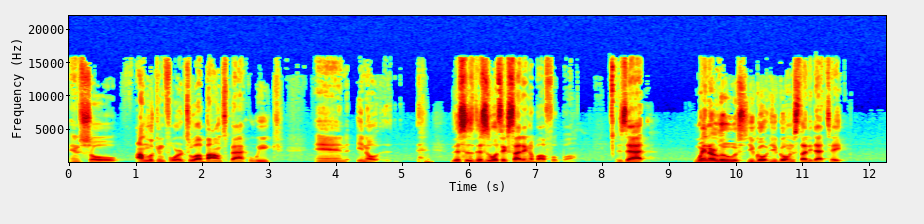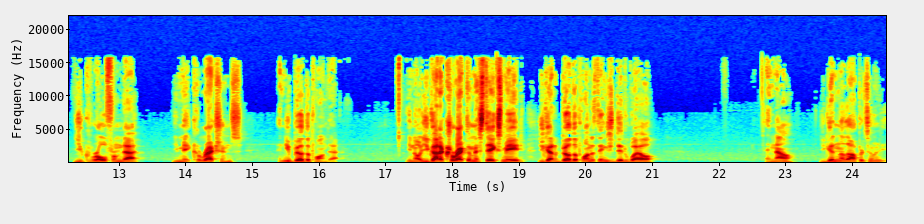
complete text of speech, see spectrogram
And so I'm looking forward to a bounce back week. And, you know, this is this is what's exciting about football. Is that win or lose, you go you go and study that tape. You grow from that, you make corrections, and you build upon that. You know, you got to correct the mistakes made, you got to build upon the things you did well. And now you get another opportunity.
